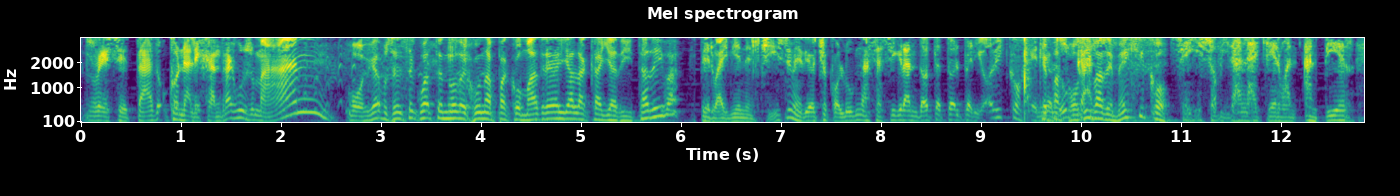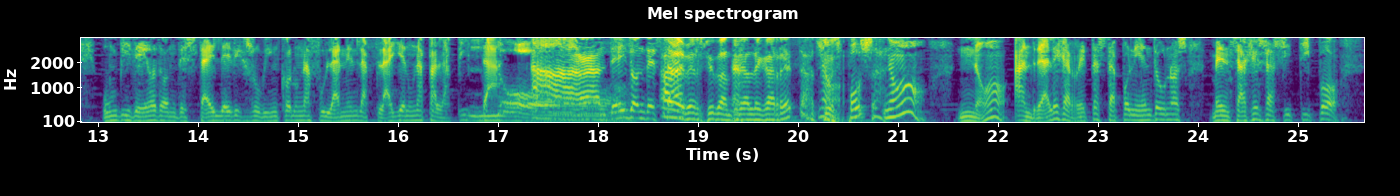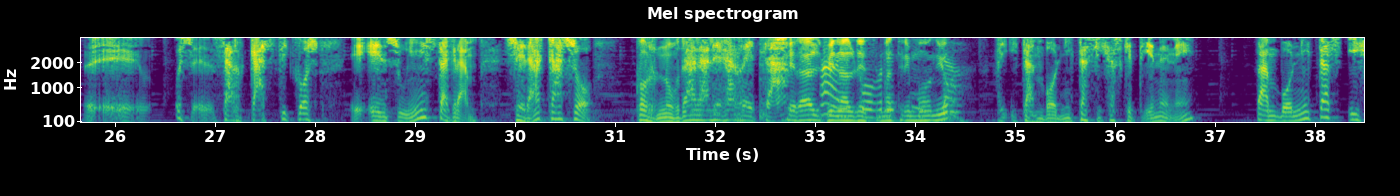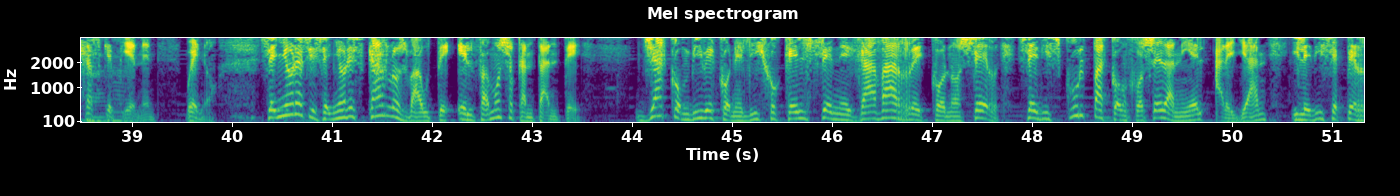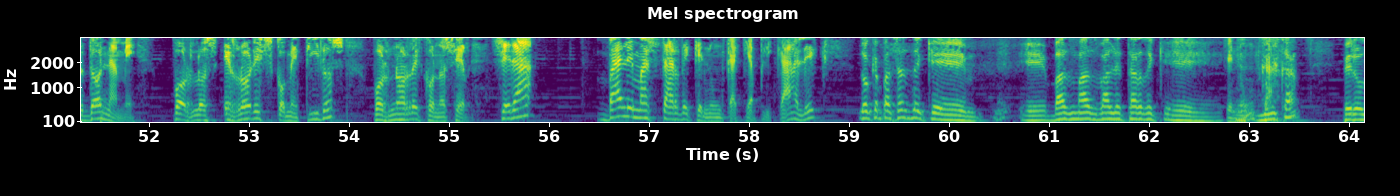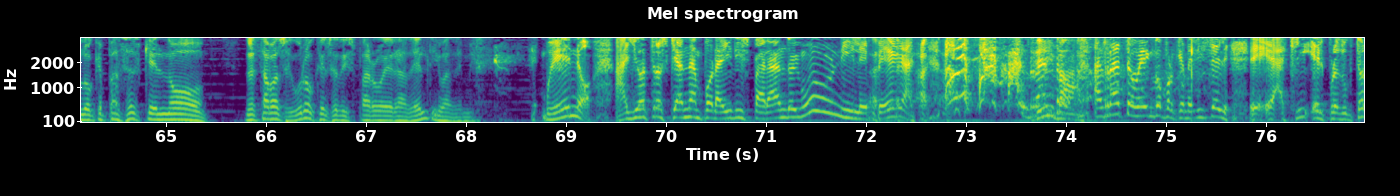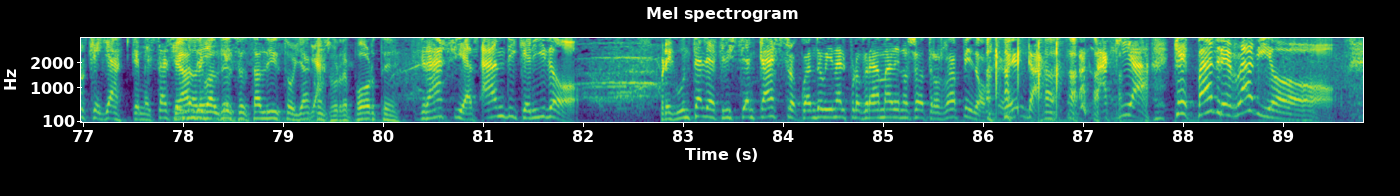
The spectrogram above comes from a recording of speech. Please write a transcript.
recetado con Alejandra Guzmán. Oiga, pues este cuate no dejó una pacomadre ahí a la calladita, Diva. Pero ahí viene el chisme de ocho columnas, así grandote todo el periódico, ¿Qué pasó, Diva de México? Se hizo viral ayer antier un video donde está el Eric Rubín con una fulana en la playa en una palapita. No. Ah, ¿y dónde está? Ha de haber sido Andrea Legarreta, su esposa. No, no. Andrea Legarreta está poniendo unos mensajes así tipo... Eh, pues eh, sarcásticos eh, en su Instagram. ¿Será acaso cornuda la legarreta? ¿Será el final de este matrimonio? Ay, y tan bonitas hijas que tienen, ¿eh? Tan bonitas hijas que tienen. Bueno, señoras y señores, Carlos Baute, el famoso cantante, ya convive con el hijo que él se negaba a reconocer. Se disculpa con José Daniel Arellán y le dice perdóname por los errores cometidos por no reconocer. ¿Será vale más tarde que nunca que aplica, Alex. Lo que pasa es de que eh, vas más vale tarde que, nunca. Pero lo que pasa es que él no, no estaba seguro que ese disparo era de él, iba de mí. Bueno, hay otros que andan por ahí disparando y uh, ni le pegan. al, rato, vengo porque me dice eh, aquí el productor que ya, que me está haciendo. Andy Valdés está listo ya, con su reporte. Gracias, Andy, querido. Pregúntale a Cristian Castro cuándo viene el programa de nosotros. Rápido, que venga. Aquí a ¡Qué padre radio!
